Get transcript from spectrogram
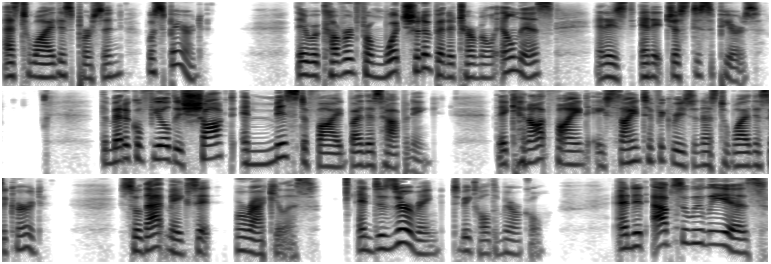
as to why this person was spared. They recovered from what should have been a terminal illness and is and it just disappears. The medical field is shocked and mystified by this happening. They cannot find a scientific reason as to why this occurred. So that makes it miraculous and deserving to be called a miracle. And it absolutely is.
